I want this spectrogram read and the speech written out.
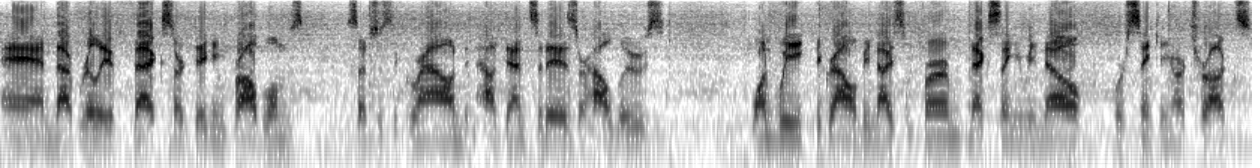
and that really affects our digging problems such as the ground and how dense it is or how loose. One week the ground will be nice and firm. Next thing we know, we're sinking our trucks.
